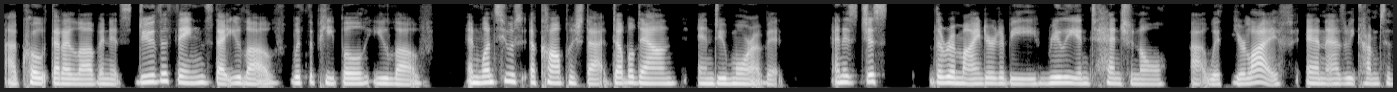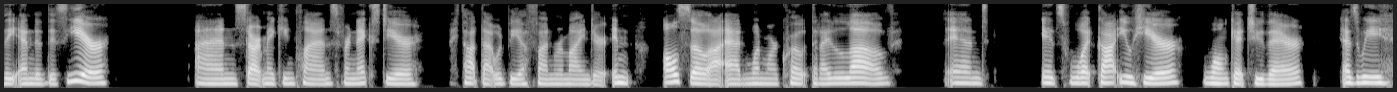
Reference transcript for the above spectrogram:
a quote that I love, and it's do the things that you love with the people you love. And once you accomplish that, double down and do more of it. And it's just the reminder to be really intentional uh, with your life. And as we come to the end of this year and start making plans for next year, I thought that would be a fun reminder. And also, I'll add one more quote that I love and it's what got you here won't get you there. As we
